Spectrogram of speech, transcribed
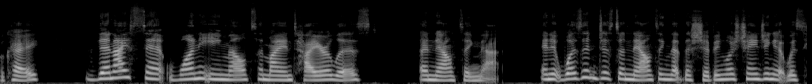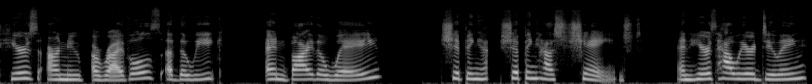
okay? Then I sent one email to my entire list announcing that. And it wasn't just announcing that the shipping was changing, it was here's our new arrivals of the week. And by the way, shipping shipping has changed. And here's how we are doing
